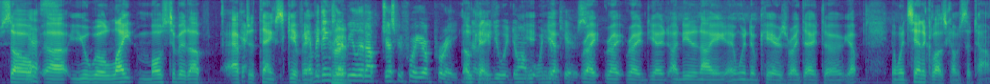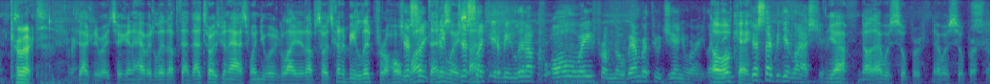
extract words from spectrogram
so Yes. uh, you will light most of it up after Thanksgiving. Everything's Right. going to be lit up just before your parade. You know, Okay. you do it dawn Y- when yeah, no cares. Right, right, right. Yeah, I need an eye and Windham cares, right? That, uh, yep. And when Santa Claus comes to town. Correct. Exactly right. So you're going to have it lit up then. That's what I was going to ask when you would light it up. So it's going to be lit for a whole Just month, like anyways. just, just huh? like it'll be lit up all the way from November through January. Like Oh, we- okay. Just like we did last year. Yeah, no, that was super. That was super. So-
